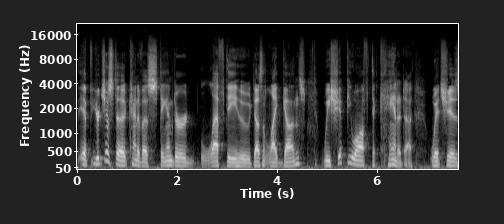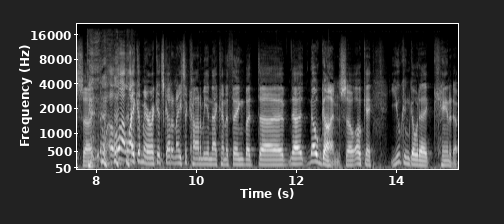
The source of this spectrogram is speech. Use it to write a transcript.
if you're just a kind of a standard lefty who doesn't like guns, we ship you off to Canada, which is uh, a lot like America. It's got a nice economy and that kind of thing, but uh, uh, no guns. So okay, you can go to Canada.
